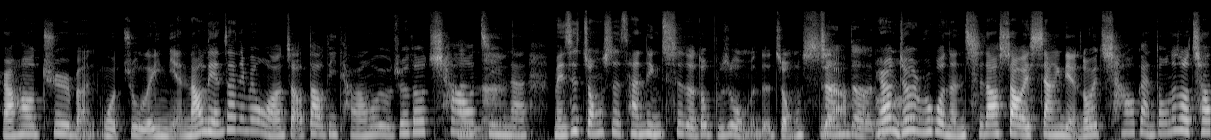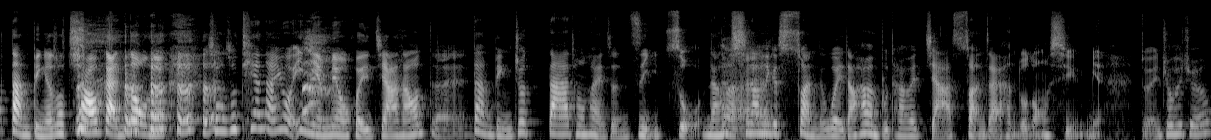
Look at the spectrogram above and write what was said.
然后去日本我住了一年，然后连在那边我要找到地台湾味，我觉得都超级难。每次中式餐厅吃的都不是我们的中式，真的。然后你就如果能吃到稍微香一点，都会超感动。那时候敲蛋饼的时候超感动的，想说天哪，因为我一年没有回家，然后蛋饼就大家通常也只能自己做，然后吃到那个蒜的味道，他们不太会加蒜在很多东西里面，对，就会觉得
